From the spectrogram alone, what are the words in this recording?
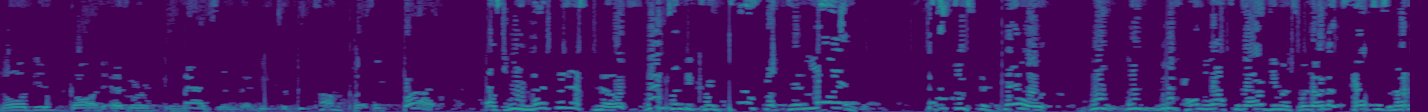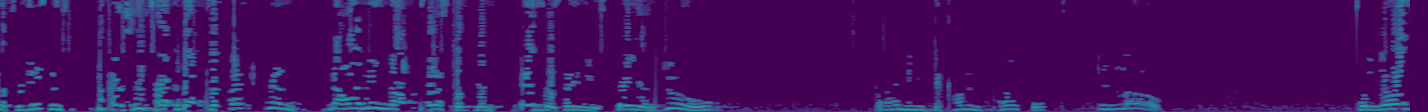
nor did God ever imagine that we could become perfect. But, as we Methodists know, we can become perfect in love. That is the goal. We, we, we've had lots of arguments with other churches and other traditions because we talk about perfection. Now, I mean not perfect in everything you say and do, but I mean becoming perfect in love. To love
